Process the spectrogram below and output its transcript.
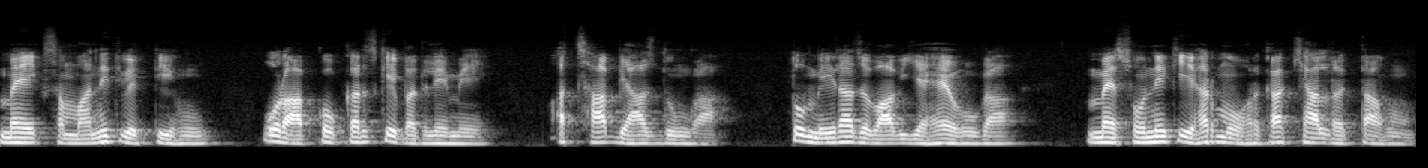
मैं एक सम्मानित व्यक्ति हूँ और आपको कर्ज के बदले में अच्छा ब्याज दूँगा। तो मेरा जवाब यह होगा, मैं सोने की हर मोहर का ख्याल रखता हूँ।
